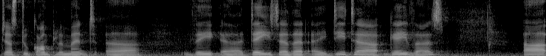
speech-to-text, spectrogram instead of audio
just to complement uh, the uh, data that Aaditya gave us, uh,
